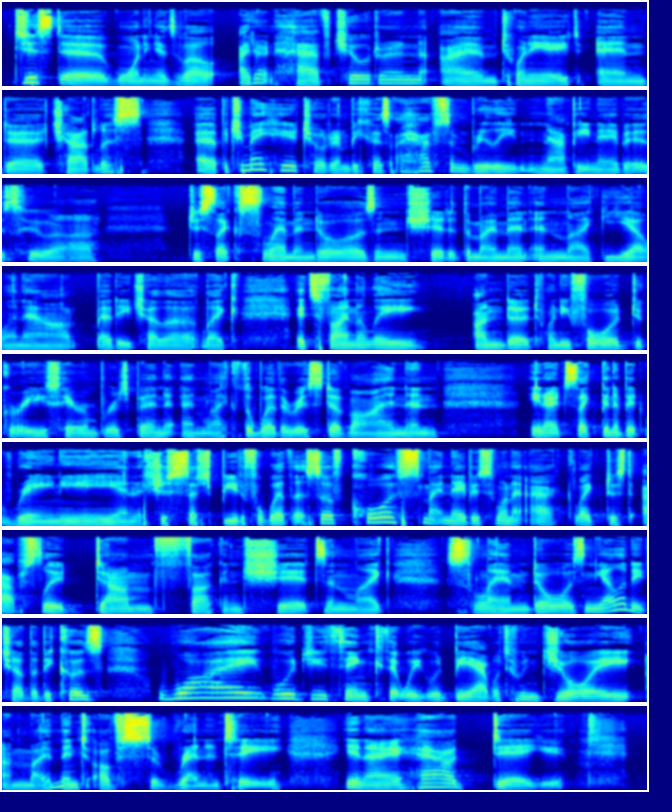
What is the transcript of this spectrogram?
just a warning as well I don't have children. I'm 28 and uh, childless, uh, but you may hear children because I have some really nappy neighbors who are just like slamming doors and shit at the moment and like yelling out at each other. Like it's finally under 24 degrees here in Brisbane and like the weather is divine and you know, it's like been a bit rainy and it's just such beautiful weather. So of course my neighbors want to act like just absolute dumb fucking shits and like slam doors and yell at each other because why would you think that we would be able to enjoy a moment of serenity? You know, how dare you?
